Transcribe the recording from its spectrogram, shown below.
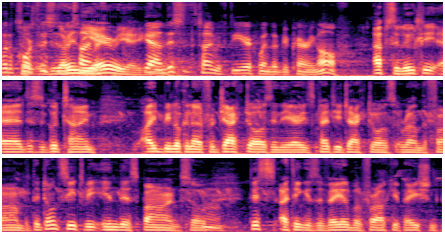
Well, of course, so this they're is the in the area. Yeah, and this is the time of the year when they'll be pairing off. Absolutely, uh, this is a good time. I'd be looking out for jackdaws in the area. There's plenty of jackdaws around the farm, but they don't seem to be in this barn. So mm. this, I think, is available for occupation.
